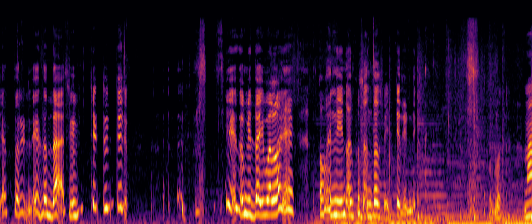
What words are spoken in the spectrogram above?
చేస్తారండి ఏదో దాచి పెట్టారు ఏదో మీ దయ వల్ల అవన్నీ నాకు సంతోష పెట్టారండి. మా.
